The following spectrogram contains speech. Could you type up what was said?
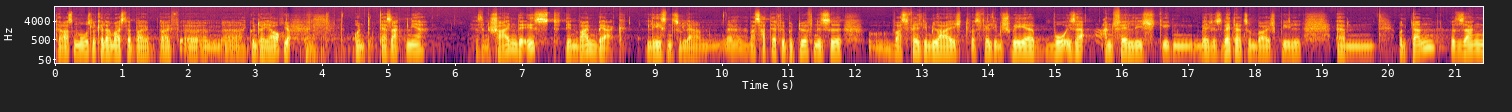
Terrassenmosel, Kellermeister bei, bei äh, ähm, äh, Günter Jauch. Ja. Und der sagt mir, das Entscheidende ist, den Weinberg lesen zu lernen. Äh, was hat er für Bedürfnisse? Was fällt ihm leicht? Was fällt ihm schwer? Wo ist er anfällig gegen welches Wetter zum Beispiel? Ähm, und dann sozusagen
